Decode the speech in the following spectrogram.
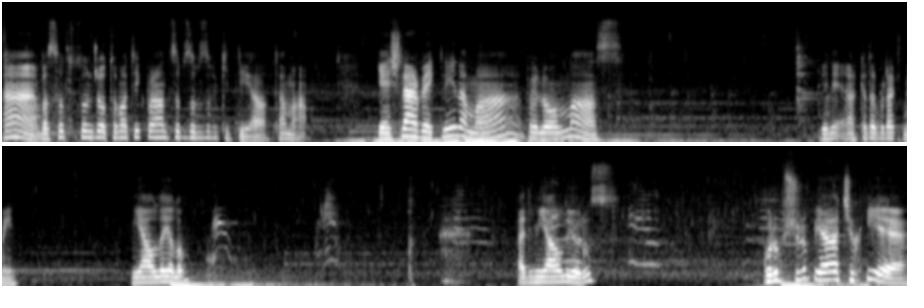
Ha, basılı tutunca otomatik bana zıp zıp zıp gidiyor. Tamam. Gençler bekleyin ama böyle olmaz. Beni arkada bırakmayın. Miyavlayalım. Hadi miyavlıyoruz. Grup şurup ya çok iyi.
